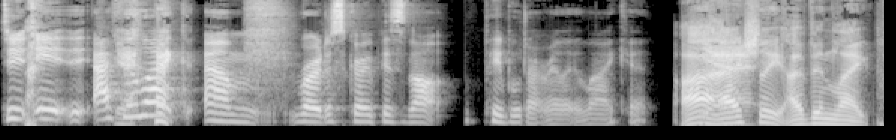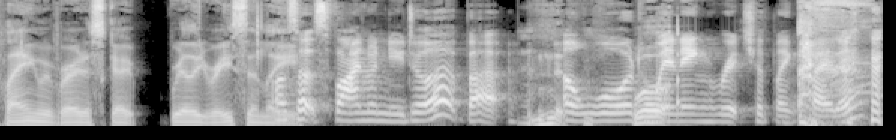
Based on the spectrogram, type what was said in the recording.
Did it, I feel Yeah. like um, rotoscope is not. People don't really like it. i Yeah. actually i've been like playing with rotoscope really recently Oh, so it's fine when you do it, but award-winning Richard Linklater.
